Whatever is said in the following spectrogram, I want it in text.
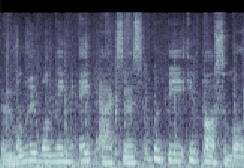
then 1v1ing Apaxes would be impossible.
